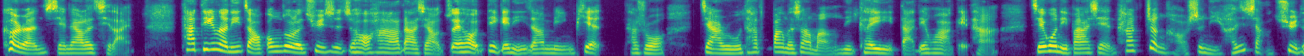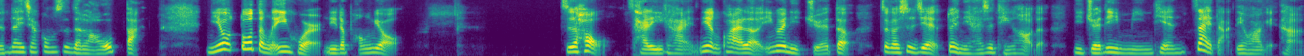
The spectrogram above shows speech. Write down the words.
客人闲聊了起来。他听了你找工作的趣事之后，哈哈大笑，最后递给你一张名片。他说：“假如他帮得上忙，你可以打电话给他。结果你发现他正好是你很想去的那一家公司的老板。你又多等了一会儿，你的朋友之后才离开。你很快乐，因为你觉得这个世界对你还是挺好的。你决定明天再打电话给他。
